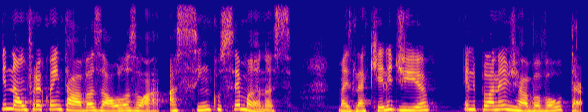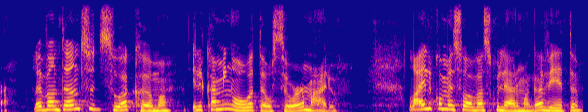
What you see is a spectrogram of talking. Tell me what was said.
e não frequentava as aulas lá há cinco semanas, mas naquele dia ele planejava voltar. Levantando-se de sua cama, ele caminhou até o seu armário. Lá ele começou a vasculhar uma gaveta,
